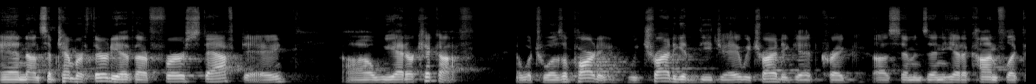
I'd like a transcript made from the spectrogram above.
And on September 30th, our first staff day, uh, we had our kickoff, which was a party. We tried to get DJ, we tried to get Craig uh, Simmons in. He had a conflict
